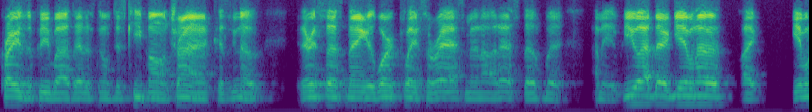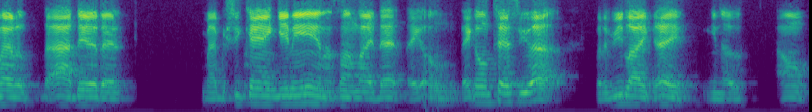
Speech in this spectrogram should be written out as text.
crazy people out there that's gonna just keep on trying because you know there is such thing as workplace harassment and all that stuff. But I mean, if you out there giving her like giving her the, the idea that maybe she can't get in or something like that, they gonna they gonna test you out. But if you like, hey, you know, I don't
